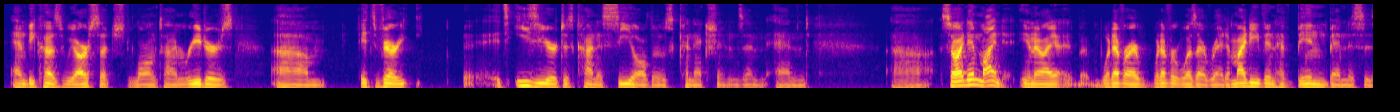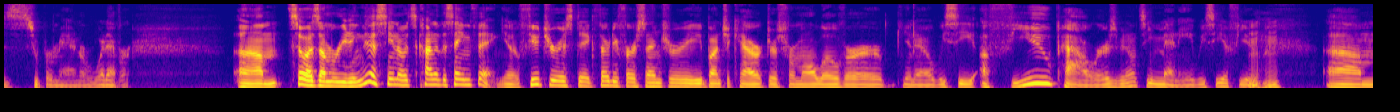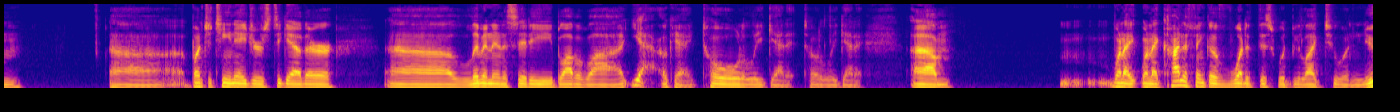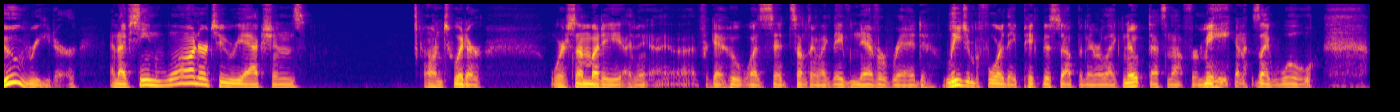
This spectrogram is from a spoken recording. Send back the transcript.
and because we are such longtime readers, um, it's very it's easier to kind of see all those connections and and uh, so I didn't mind it. You know, I whatever I whatever it was I read, it might even have been Bendis's Superman or whatever. Um, so as I'm reading this, you know, it's kind of the same thing. You know, futuristic, 31st century, bunch of characters from all over. You know, we see a few powers. We don't see many. We see a few. Mm-hmm. Um, uh, a bunch of teenagers together, uh, living in a city. Blah blah blah. Yeah, okay, totally get it. Totally get it. Um, when I when I kind of think of what this would be like to a new reader, and I've seen one or two reactions on Twitter where somebody I think I forget who it was said something like they've never read Legion before. They picked this up and they were like, "Nope, that's not for me." And I was like, "Whoa!"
